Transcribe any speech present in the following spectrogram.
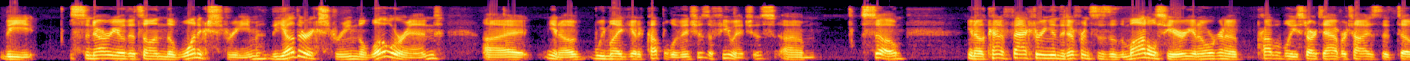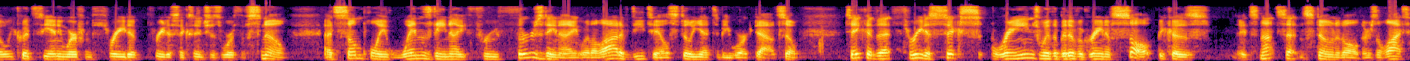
the scenario that's on the one extreme. The other extreme, the lower end, uh, you know, we might get a couple of inches, a few inches. Um, so, you know, kind of factoring in the differences of the models here, you know, we're going to probably start to advertise that uh, we could see anywhere from three to three to six inches worth of snow at some point Wednesday night through Thursday night, with a lot of details still yet to be worked out. So, take that three to six range with a bit of a grain of salt because it's not set in stone at all. There's a lot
